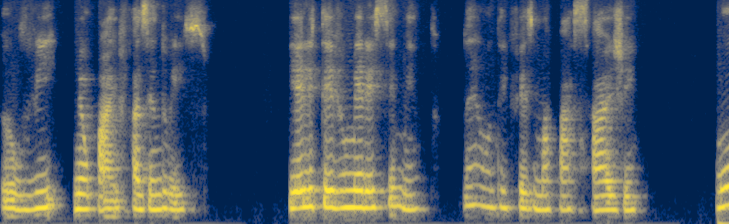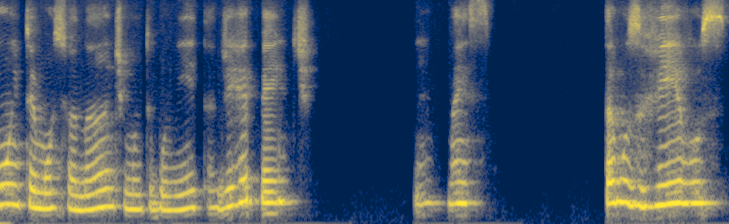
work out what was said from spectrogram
Eu vi meu pai fazendo isso. E ele teve um merecimento. Né? Ontem fez uma passagem muito emocionante, muito bonita. De repente, né? Mas estamos vivos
